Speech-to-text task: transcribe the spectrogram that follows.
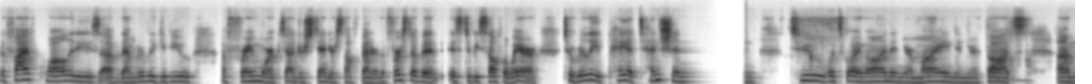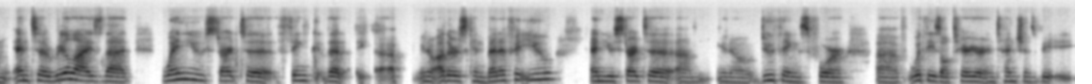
the five qualities of them really give you a framework to understand yourself better. The first of it is to be self aware, to really pay attention to what's going on in your mind and your thoughts, um, and to realize that when you start to think that uh, you know others can benefit you and you start to um, you know do things for uh, with these ulterior intentions, be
